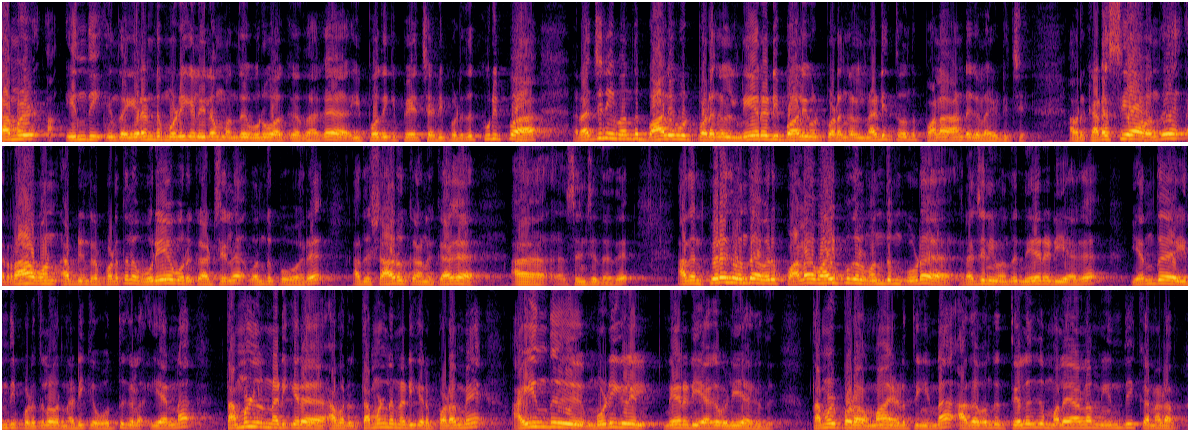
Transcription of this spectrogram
தமிழ் இந்தி இந்த இரண்டு மொழிகளிலும் வந்து உருவாக்குவதாக இப்போதைக்கு பேச்சு அடிப்படுது குறிப்பாக ரஜினி வந்து பாலிவுட் படங்கள் நேரடி பாலிவுட் படங்கள் நடித்து வந்து பல ஆண்டுகள் ஆயிடுச்சு. அவர் கடைசியாக வந்து ராவன் அப்படின்ற படத்தில் ஒரே ஒரு காட்சியில் வந்து போவார். அது ஷாருக் கானுக்காக செஞ்சது அது. அதன் பிறகு வந்து அவர் பல வாய்ப்புகள் வந்தும் கூட ரஜினி வந்து நேரடியாக எந்த இந்தி படத்தில் அவர் நடிக்க ஒத்துக்கலை. ஏன்னா தமிழில் நடிக்கிற அவர் தமிழில் நடிக்கிற படமே ஐந்து மொழிகளில் நேரடியாக வெளியாகுது. தமிழ் படமாக எடுத்திங்கன்னா அதை வந்து தெலுங்கு மலையாளம் இந்தி கன்னடம்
